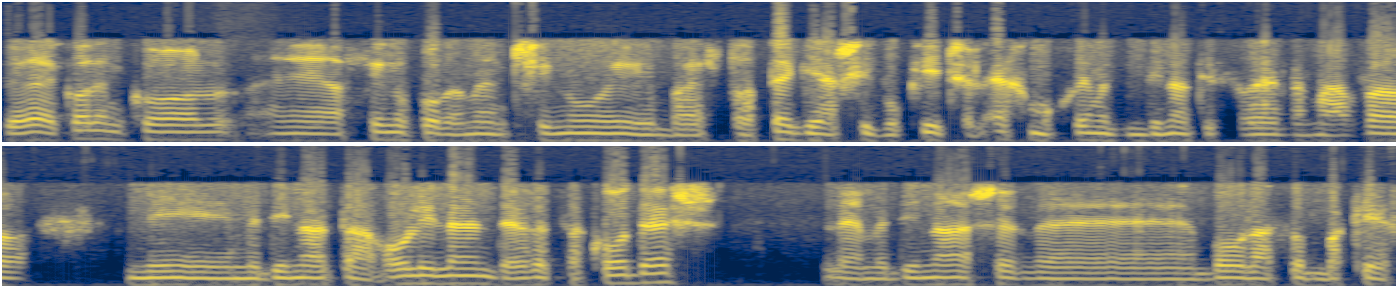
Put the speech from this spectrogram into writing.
תראה, קודם כל, אה, עשינו פה באמת שינוי באסטרטגיה השיווקית של איך מוכרים את מדינת ישראל במעבר ממדינת ההולילנד, ארץ הקודש, למדינה של אה, בואו לעשות בכיף.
